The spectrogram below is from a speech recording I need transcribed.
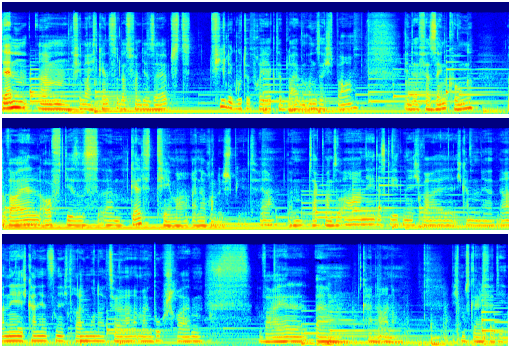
Denn, ähm, vielleicht kennst du das von dir selbst, viele gute Projekte bleiben unsichtbar in der Versenkung, weil oft dieses ähm, Geldthema eine Rolle spielt. Ja, dann sagt man so, ah nee, das geht nicht, weil ich kann, ja, nee, ich kann jetzt nicht drei Monate mein Buch schreiben, weil, ähm, keine Ahnung, ich muss Geld verdienen.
